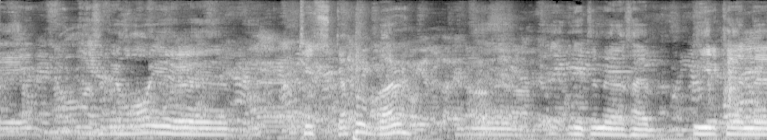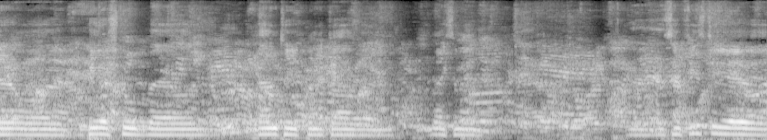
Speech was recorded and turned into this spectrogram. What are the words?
Eh, ja, alltså vi har ju eh, tyska pubbar. Eh, lite mer så här Bierkeller och Bierstube och den typen av eh, verksamhet. Sen finns det ju eh,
